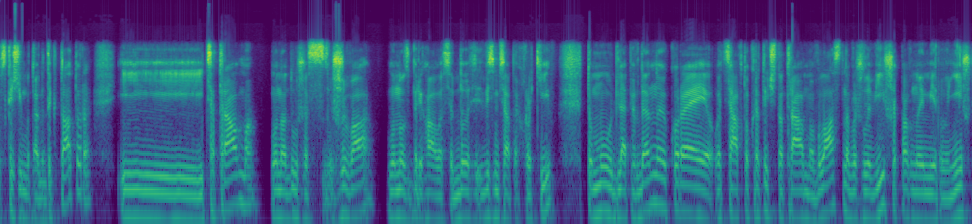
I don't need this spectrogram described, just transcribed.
скажімо так, диктатора, і ця травма вона дуже жива. Воно зберігалося до 80-х років. Тому для південної Кореї оця автократична травма власна важливіша певною мірою ніж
